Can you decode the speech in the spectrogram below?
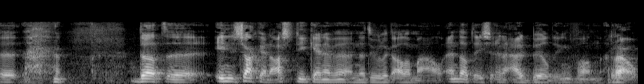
Uh, dat uh, in zak en as, die kennen we natuurlijk allemaal. En dat is een uitbeelding van rouw.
